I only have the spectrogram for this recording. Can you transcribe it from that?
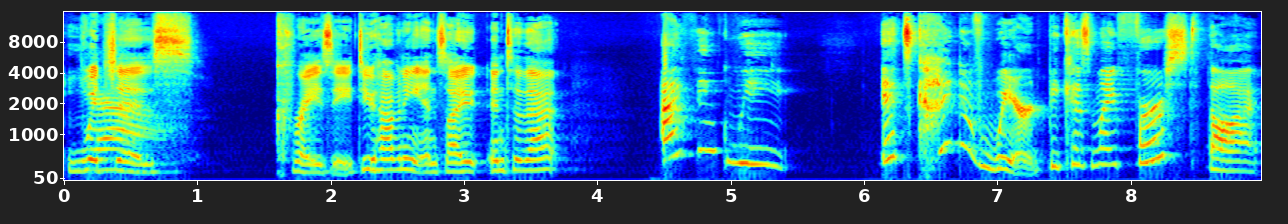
yeah. which is crazy. Do you have any insight into that? I think we it's kind of weird because my first thought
